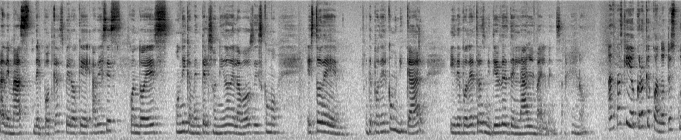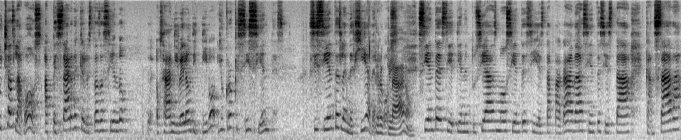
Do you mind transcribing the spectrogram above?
además del podcast, pero que a veces cuando es únicamente el sonido de la voz es como esto de, de poder comunicar y de poder transmitir desde el alma el mensaje, ¿no? Además que yo creo que cuando tú escuchas la voz, a pesar de que lo estás haciendo, o sea, a nivel auditivo, yo creo que sí sientes. Sí sientes la energía de la Pero voz. claro. Sientes si tiene entusiasmo, sientes si está apagada, sientes si está cansada.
